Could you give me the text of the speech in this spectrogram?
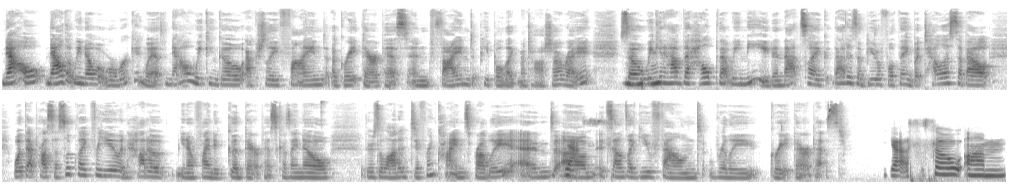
now now that we know what we're working with now we can go actually find a great therapist and find people like natasha right? So mm-hmm. we can have the help that we need and that's like that is a beautiful thing but tell tell us about what that process looked like for you and how to, you know, find a good therapist because I know there's a lot of different kinds probably and um, it sounds like you found really great therapist. Yes. So, um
